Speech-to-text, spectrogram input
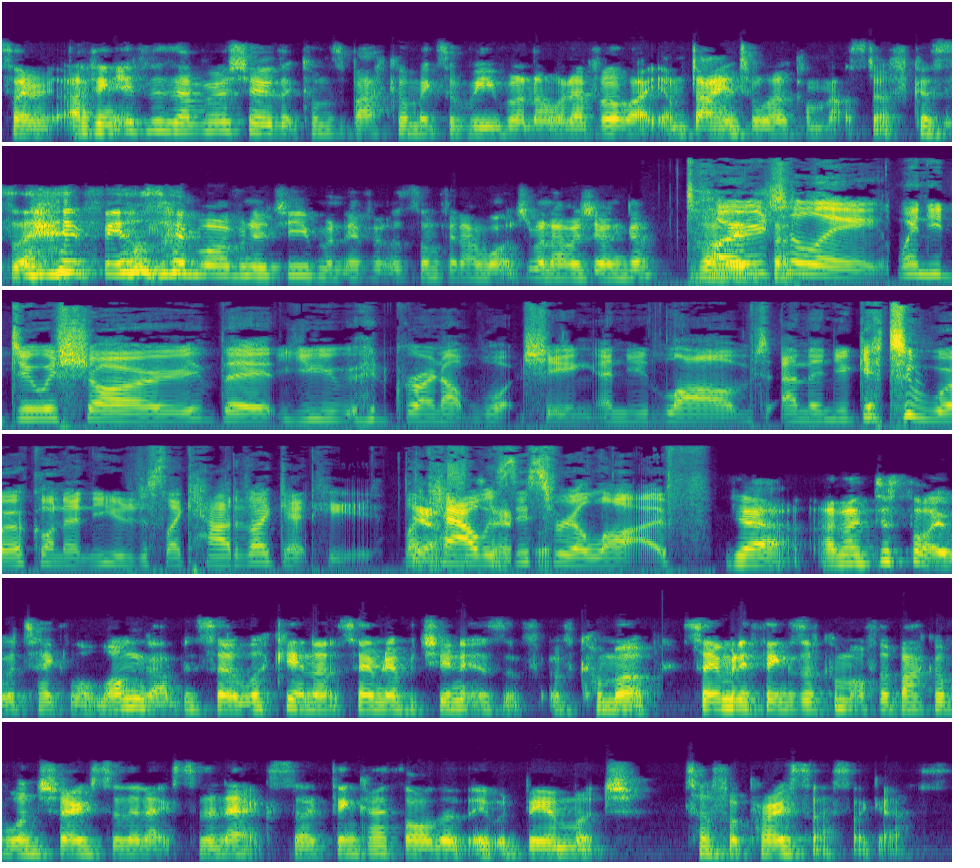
So I think if there's ever a show that comes back or makes a rerun or whatever, like I'm dying to work on that stuff because it feels like more of an achievement if it was something I watched when I was younger. Totally. When you do a show that you had grown up watching and you loved, and then you get to work on it, and you're just like, "How did I get here? Like, yeah, how is this real life?" Yeah, and I just thought it would take a lot longer. I've been so lucky, and so many opportunities have, have come up. So many things have come off the back of one show to the next to the next. So I think I thought that it would be a much tougher process, I guess.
